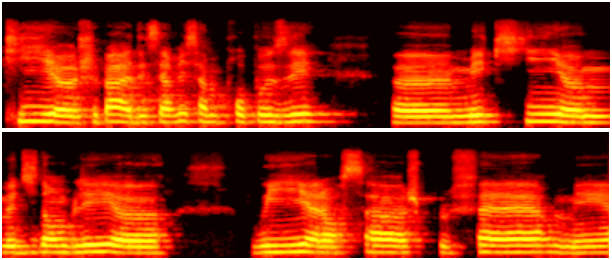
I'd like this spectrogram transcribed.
qui, je sais pas, a des services à me proposer, mais qui me dit d'emblée oui, alors ça, je peux le faire, mais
